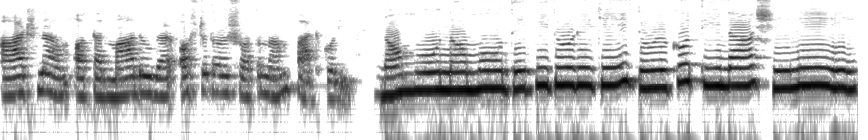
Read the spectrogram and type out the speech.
আট নাম, অর্থাৎ মা দুর্গার অষ্টতর শতনাম পাঠ করি। নমো নমো দেবী দুর্গে, দুর্গতি নাশিনী।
